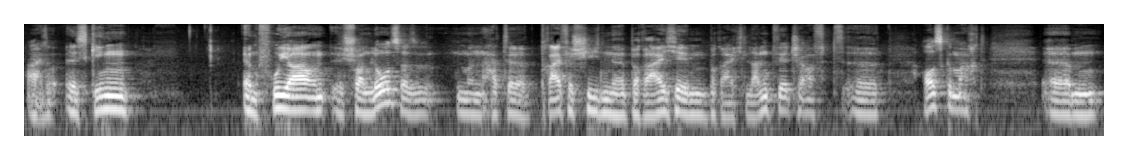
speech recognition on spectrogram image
also es ging im Frühjahr schon los, also man hatte drei verschiedene Bereiche im Bereich Landwirtschaft äh, ausgemacht, ähm,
